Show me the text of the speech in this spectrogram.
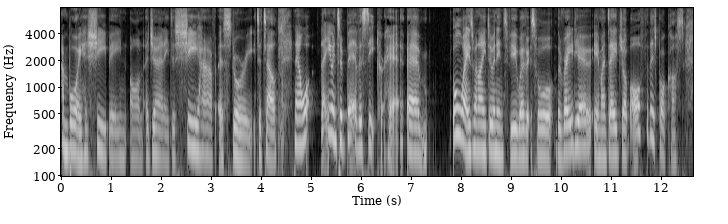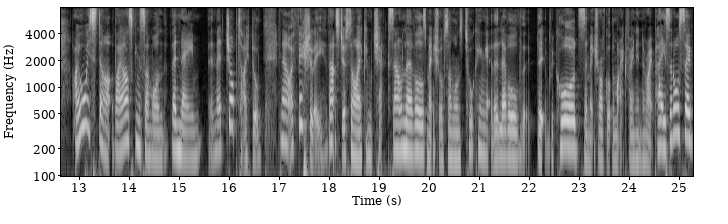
And boy, has she been on a journey. Does she have a story to tell? Now, what let you into a bit of a secret here. Um, always, when I do an interview, whether it's for the radio, in my day job, or for this podcast, I always start by asking someone their name and their job title. Now, officially, that's just so I can check sound levels, make sure someone's talking at the level that, that records, and make sure I've got the microphone in the right place, and also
